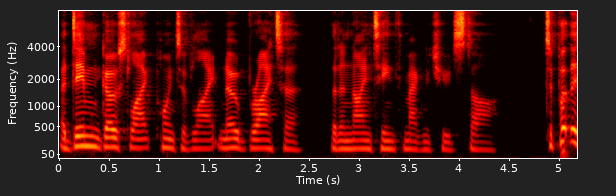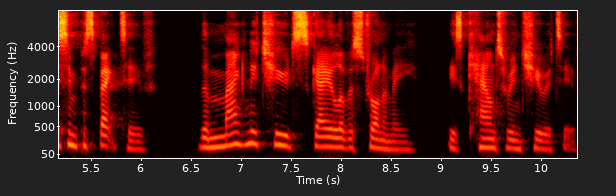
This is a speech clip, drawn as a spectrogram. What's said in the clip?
A dim ghost like point of light no brighter than a 19th magnitude star. To put this in perspective, the magnitude scale of astronomy is counterintuitive.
